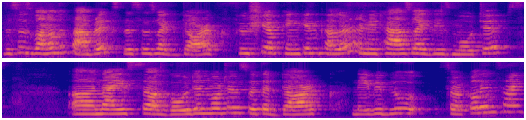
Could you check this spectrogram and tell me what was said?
This is one of the fabrics. This is like dark fuchsia pink in color and it has like these motifs. Uh, nice uh, golden motifs with a dark navy blue circle inside.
